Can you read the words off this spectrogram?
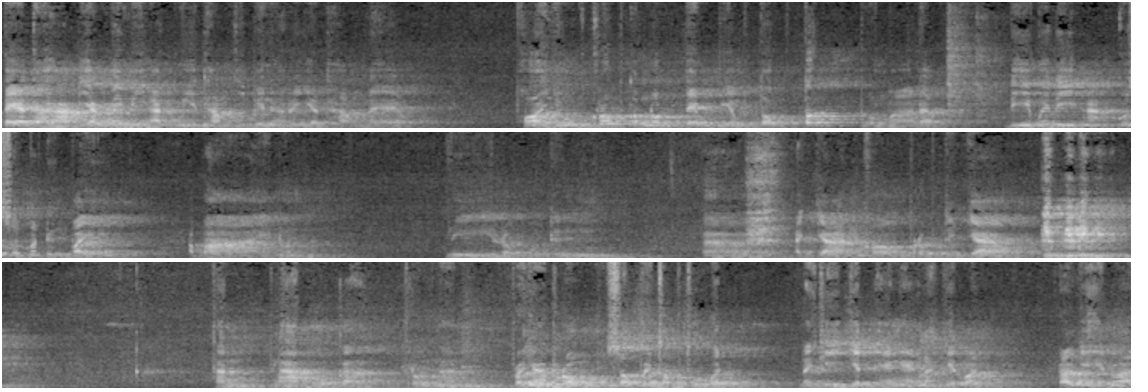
แต่ถ้าหากยังไม่มีอัตมีธรรมที่เป็นอริยธรรมแล้ว พออยู่ครบกำหนดเต็มเปี่ยมตกตกลงมาแล้ว ดีไม่ดีอกุศลมันดึงไปอบายนุ่นนี่เราพูดถึงอาจารย์ของพระพุทธเจ้า ท่านพลาดโอกาสตรงนั้นพระฉะนั้นพระองค์ทรงไปทบทวนในที่เจ็ดแห่งแห่งละเจ็ดวัน เราจะเห็นว่า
